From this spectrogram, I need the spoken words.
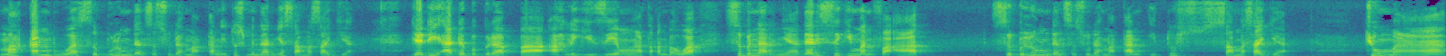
makan buah sebelum dan sesudah makan itu sebenarnya sama saja. Jadi ada beberapa ahli gizi yang mengatakan bahwa sebenarnya dari segi manfaat sebelum dan sesudah makan itu sama saja. Cuma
